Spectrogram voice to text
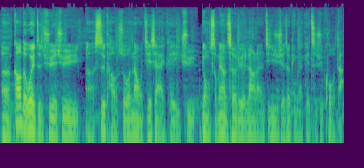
呃高的位置去去呃思考说，那我接下来可以去用什么样的策略，让懒人经济学这个品牌可以持续扩大。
